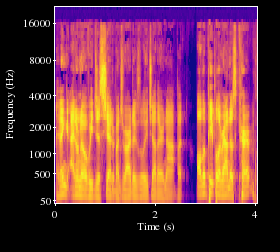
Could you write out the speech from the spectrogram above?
I think I don't know if we just shared a bunch of articles with each other or not, but all the people around us, Kerp,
